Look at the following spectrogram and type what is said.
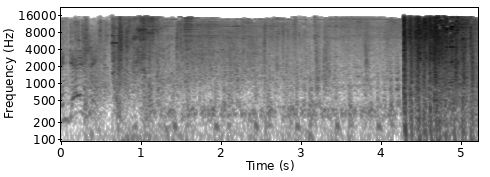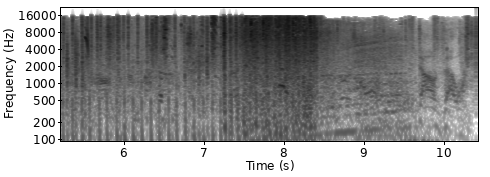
Engaging! Down that one.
